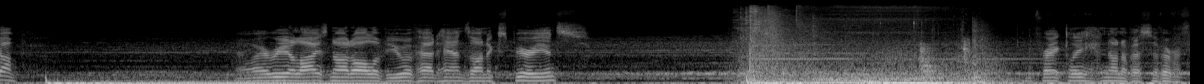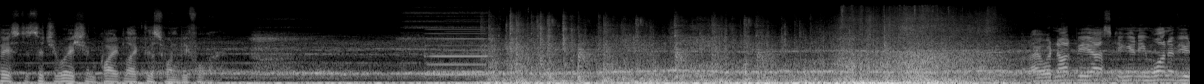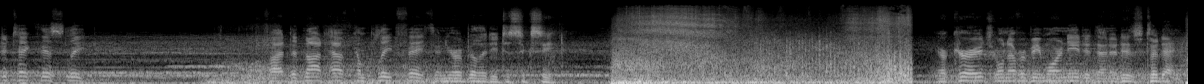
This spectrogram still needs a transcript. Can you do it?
Jump. Now, I realize not all of you have had hands on experience. And frankly, none of us have ever faced a situation quite like this one before. But I would not be asking any one of you to take this leap if I did not have complete faith in your ability to succeed. Your courage will never be more needed than it is today.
